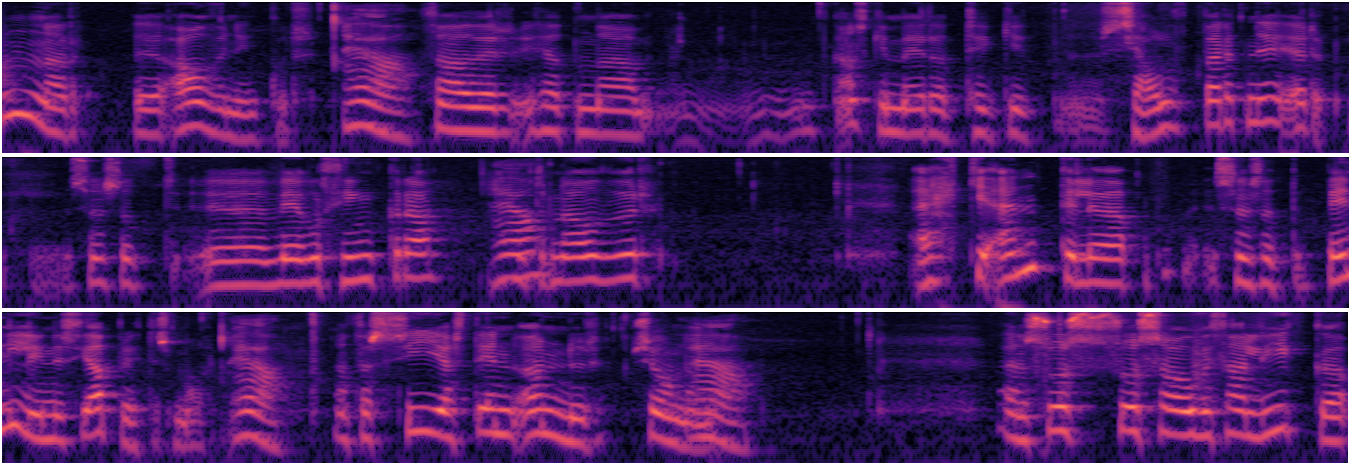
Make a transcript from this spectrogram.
annar uh, ávinningur. Já, það er hérna kannski meira tekið sjálfberni er sem sagt uh, vegur þingra Já. heldur en áður ekki endilega sagt beinlínis jafnbreytismál en það síjast inn önnur sjónum já, en svo, svo sáum við það líka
